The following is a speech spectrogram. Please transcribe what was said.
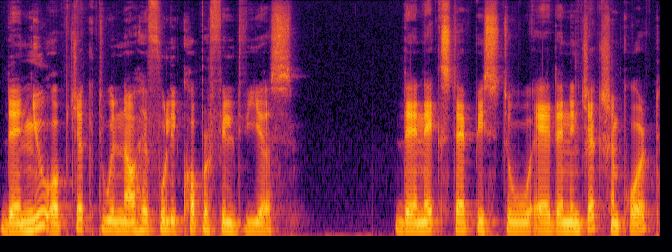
The new object will now have fully copper filled vias. The next step is to add an injection port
